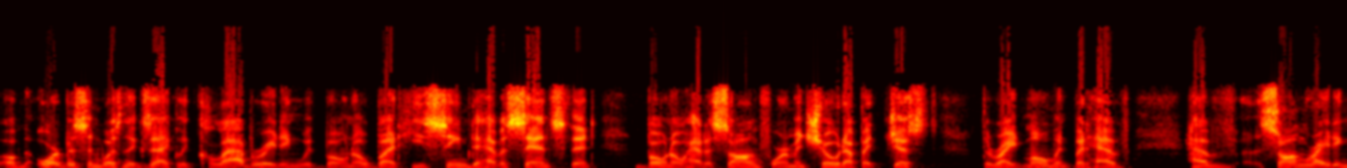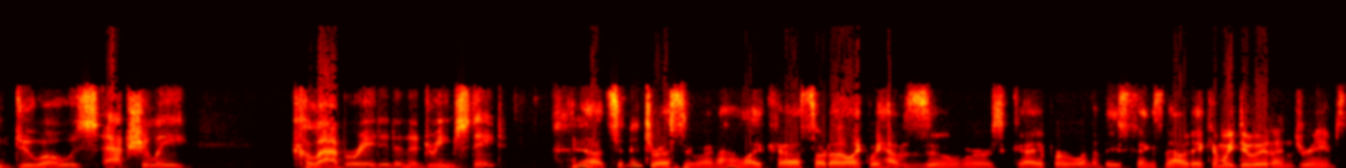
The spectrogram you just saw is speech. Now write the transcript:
um, Orbison wasn't exactly collaborating with Bono, but he seemed to have a sense that Bono had a song for him and showed up at just the right moment. But have have songwriting duos actually collaborated in a dream state? Yeah, it's an interesting one. Huh? Like uh, sort of like we have Zoom or Skype or one of these things nowadays. Can we do it in dreams?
